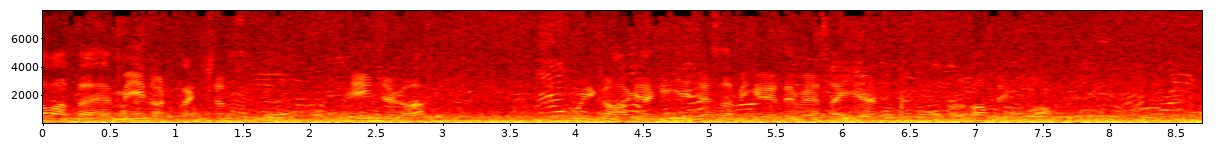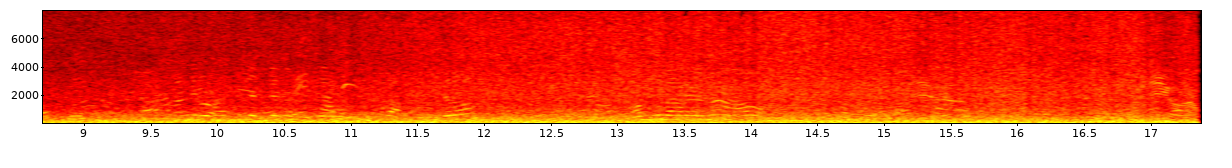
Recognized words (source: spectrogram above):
अब आता है मेन अट्रैक्शन मेन जगह। कोई कहा गया कि ये जैसा भी गए थे वैसा ही है। और अब देखो आप। हैं है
